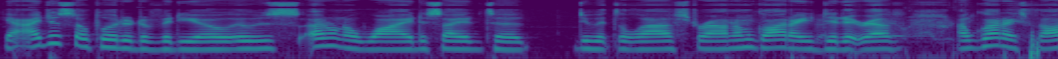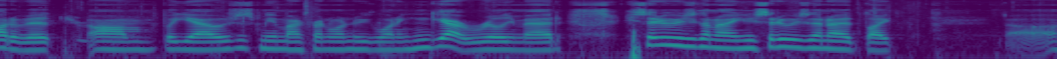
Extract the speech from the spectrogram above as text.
Yeah, I just uploaded a video. It was, I don't know why I decided to do it the last round. I'm glad I did it. I'm glad I thought of it. Um, but yeah, it was just me and my friend one v one. He got really mad. He said he was gonna. He said he was gonna like, uh,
